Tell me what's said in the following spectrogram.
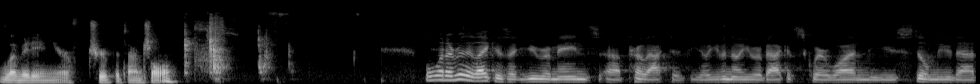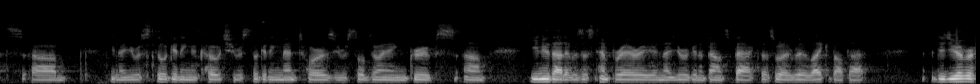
limiting your true potential. Well, what I really like is that you remained uh, proactive. You know, even though you were back at square one, you still knew that um, you know you were still getting a coach, you were still getting mentors, you were still joining groups. Um, you knew that it was just temporary and that you were going to bounce back. That's what I really like about that. Did you ever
